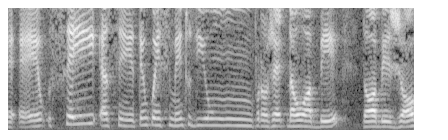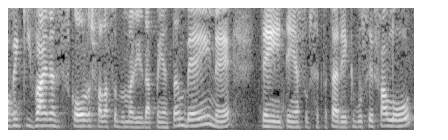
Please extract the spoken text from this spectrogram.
É, é, eu sei, assim, eu tenho conhecimento de um projeto da OAB, da OAB Jovem, que vai nas escolas falar sobre Maria da Penha também, né? Tem, tem a subsecretaria que você falou.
